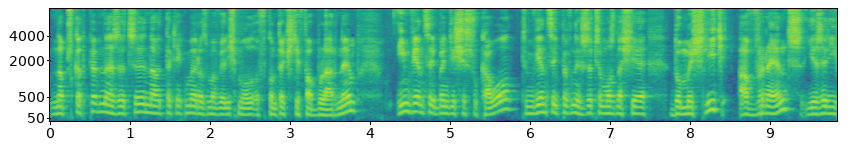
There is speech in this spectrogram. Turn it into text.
na przykład pewne rzeczy, nawet tak jak my rozmawialiśmy w kontekście fabularnym, im więcej będzie się szukało, tym więcej pewnych rzeczy można się domyślić, a wręcz, jeżeli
